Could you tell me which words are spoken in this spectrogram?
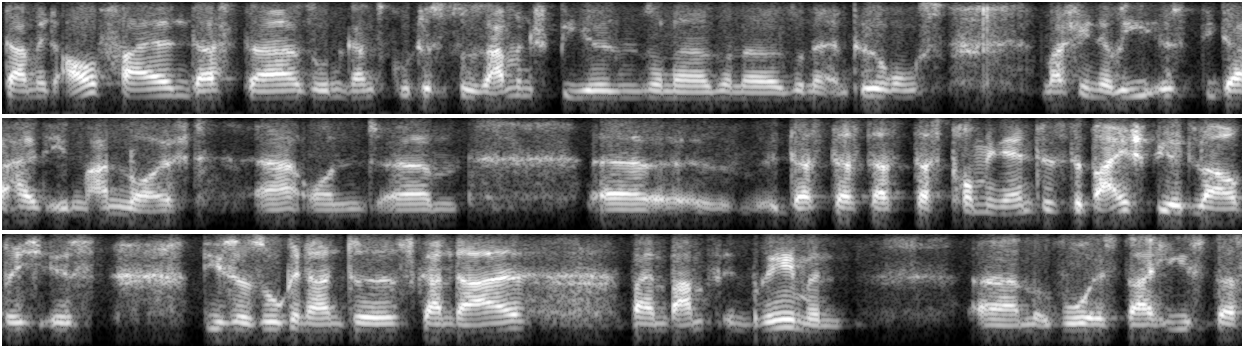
damit auffallen, dass da so ein ganz gutes Zusammenspiel, so eine, so eine, so eine Empörungsmaschinerie ist, die da halt eben anläuft. Ja, und ähm, äh, das, das, das, das prominenteste Beispiel, glaube ich, ist dieser sogenannte Skandal beim BAMF in Bremen. Ähm, wo es da hieß, dass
